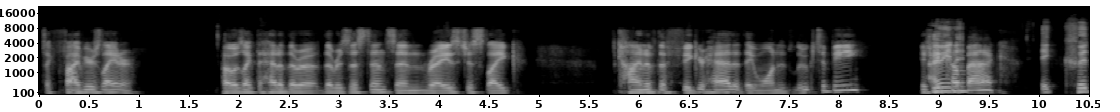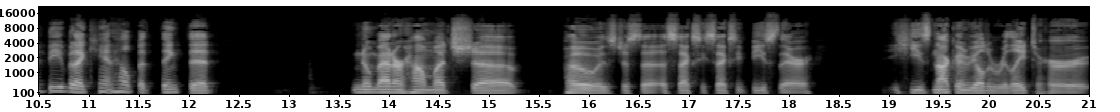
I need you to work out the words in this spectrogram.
It's like five years later. Poe's like the head of the the resistance and rey's just like kind of the figurehead that they wanted Luke to be if he come back? It could be, but I can't help but think that no matter how much uh, Poe is just a, a, sexy, sexy beast there, he's not going to be able to relate to her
